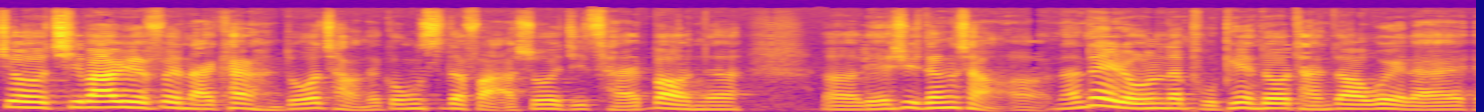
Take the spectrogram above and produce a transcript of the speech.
就七八月份来看，很多场的公司的法说以及财报呢，呃连续登场啊。那内容呢普遍都谈到未来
